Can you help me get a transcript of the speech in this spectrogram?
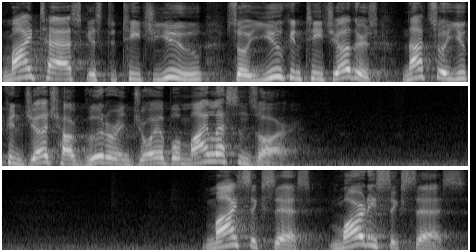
My task is to teach you so you can teach others, not so you can judge how good or enjoyable my lessons are. My success, Marty's success,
